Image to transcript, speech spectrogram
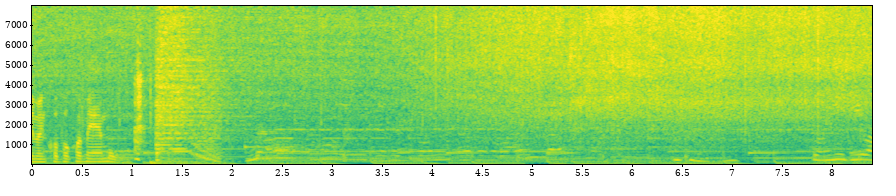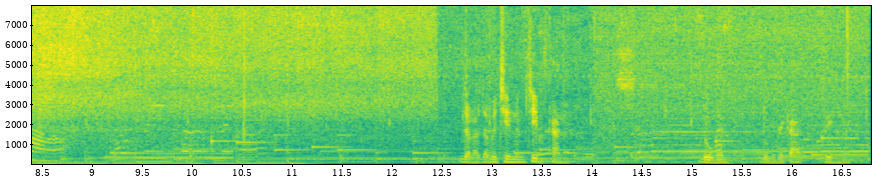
นี่มันโคตรพ่อโคตรแม่หมู คือไม่มีที่วางแล้วเดี๋ยวเราจะไปชิมน้ำจิ้มกัน ดูมันดูบรรยากาศจริงนะ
